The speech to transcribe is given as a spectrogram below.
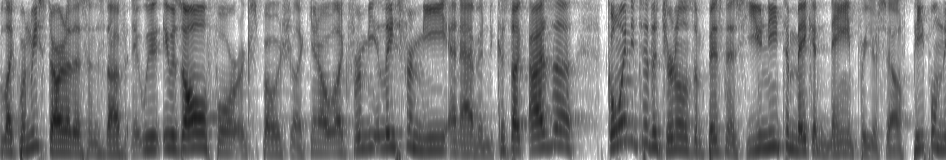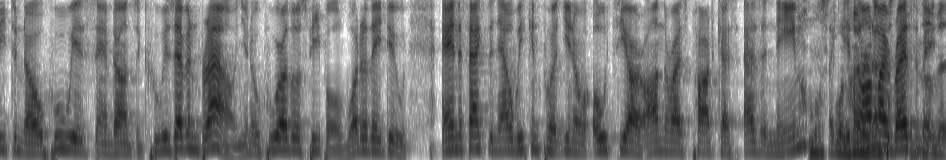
like when we started this and stuff, it, we, it was all for exposure. Like you know, like for me, at least for me and Evan, because like as a going into the journalism business, you need to make a name for yourself. People need to know who is Sam Donzik, who is Evan Brown. You know, who are those people? What do they do? And the fact that now we can put you know OTR on the Rise podcast as a name, almost like it's on my resume.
